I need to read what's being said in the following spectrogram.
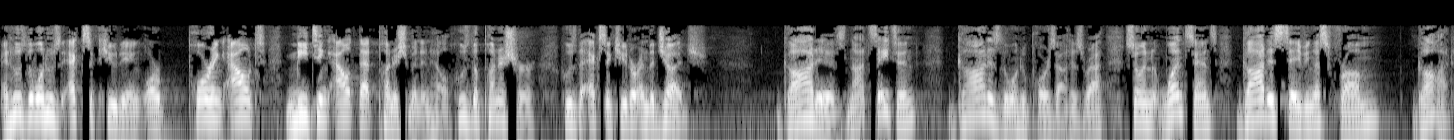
And who's the one who's executing or pouring out, meting out that punishment in hell? Who's the punisher? Who's the executor and the judge? God is, not Satan. God is the one who pours out his wrath. So, in one sense, God is saving us from God.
